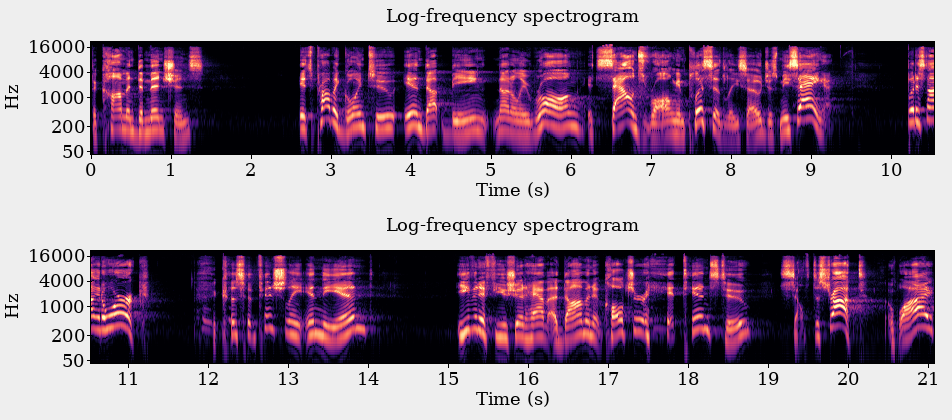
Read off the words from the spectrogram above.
the common dimensions, it's probably going to end up being not only wrong, it sounds wrong implicitly so, just me saying it, but it's not going to work. Because eventually, in the end, even if you should have a dominant culture, it tends to self destruct. Why?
